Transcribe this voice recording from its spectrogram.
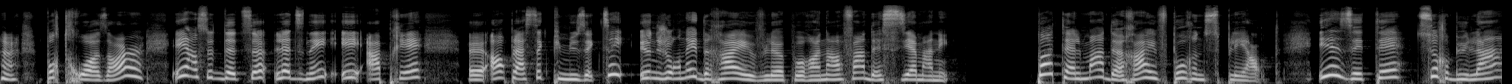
pour trois heures. Et ensuite de ça, le dîner. Et après, euh, art plastique puis musique. Tu sais, une journée de rêve pour un enfant de sixième année pas tellement de rêve pour une suppléante. Ils étaient turbulents,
